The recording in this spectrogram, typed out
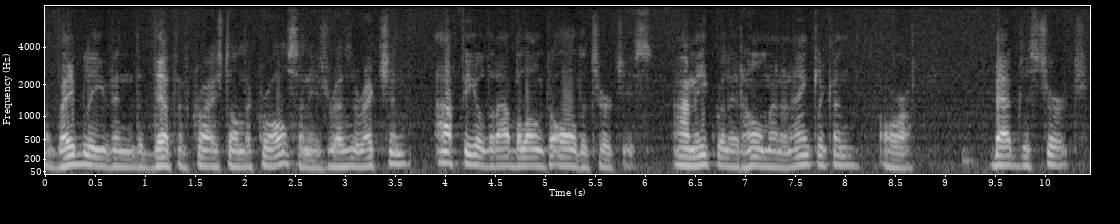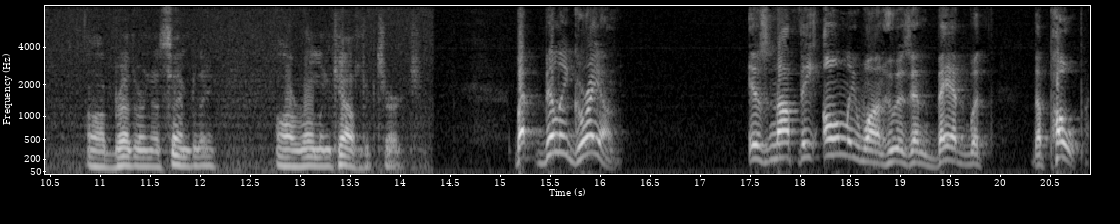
They believe in the death of Christ on the cross and his resurrection. I feel that I belong to all the churches. I'm equal at home in an Anglican or Baptist church or Brethren Assembly or Roman Catholic Church. But Billy Graham is not the only one who is in bed with the Pope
